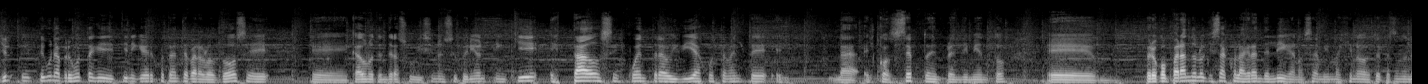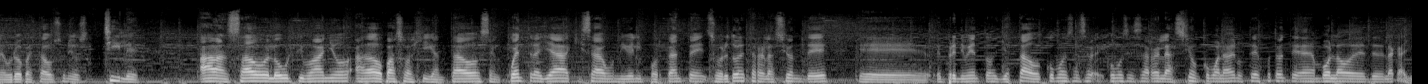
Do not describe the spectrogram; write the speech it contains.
Yo eh, tengo una pregunta que tiene que ver justamente para los dos. eh, eh, cada uno tendrá su visión y su opinión. ¿En qué estado se encuentra hoy día justamente el, concepto de emprendimiento? Pero comparándolo quizás con las grandes ligas, no sé, me imagino, estoy pensando en Europa, Estados Unidos, Chile. Ha avanzado en los últimos años, ha dado pasos agigantados, se encuentra ya quizás a un nivel importante, sobre todo en esta relación de eh, emprendimientos y Estado. ¿Cómo es, esa, ¿Cómo es esa relación? ¿Cómo la ven ustedes justamente de ambos lados de- de la calle?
